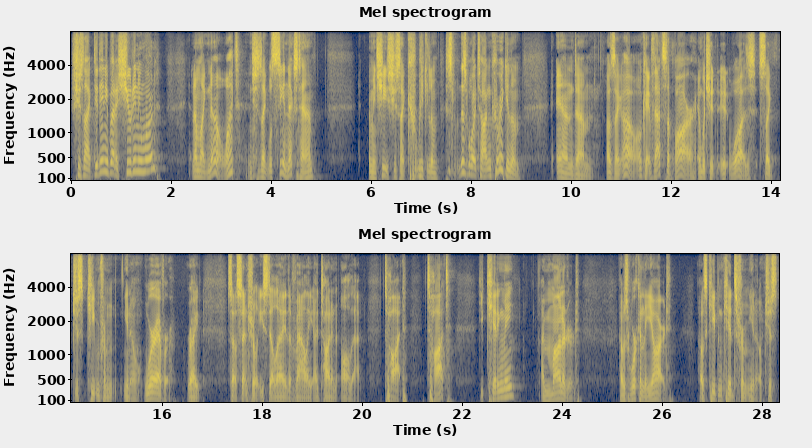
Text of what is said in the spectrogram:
She's like, did anybody shoot anyone? And I'm like, no, what? And she's like, we'll see you next time. I mean, she, she's like, curriculum. This, this boy talking curriculum. And um, I was like, oh, okay, if that's the bar, and which it, it was, it's like just keep him from, you know, wherever, right? So Central, East LA, the Valley, I taught in all that. Taught. Taught? You kidding me? I monitored. I was working the yard. I was keeping kids from, you know, just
